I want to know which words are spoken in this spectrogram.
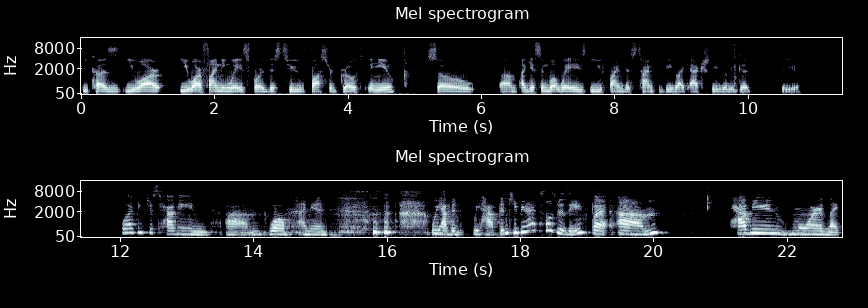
Because you are you are finding ways for this to foster growth in you. So um, I guess in what ways do you find this time to be like actually really good for you? Well, I think just having, um, well, I mean, we have been we have been keeping ourselves busy, but um, having more like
